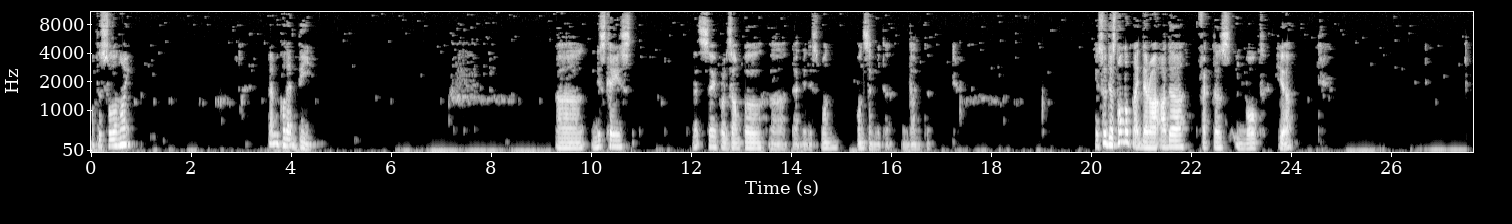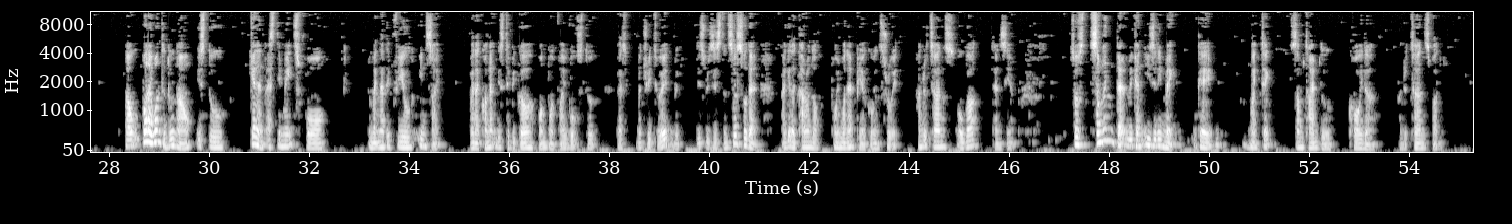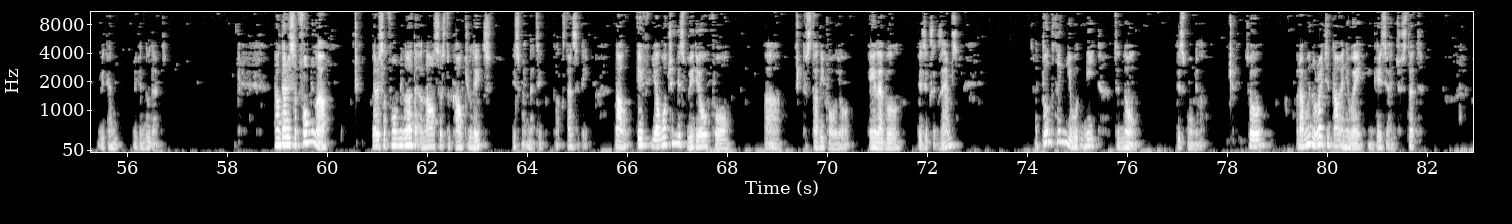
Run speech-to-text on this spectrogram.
of the solenoid. Let me call that D. Uh, in this case let's say for example uh, that it is one one centimeter in diameter Okay, so it does not look like there are other factors involved here. Now, what I want to do now is to get an estimate for the magnetic field inside. When I connect this typical 1.5 volts to battery to it with these resistances so that I get a current of 0.1 ampere going through it 100 turns over 10 cm so something that we can easily make okay might take some time to coil the 100 turns but we can we can do that. Now there is a formula there is a formula that allows us to calculate this magnetic flux density. Now if you are watching this video for uh, to study for your A-level physics exams I don't think you would need to know this formula so but I'm going to write it down anyway in case you're interested.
